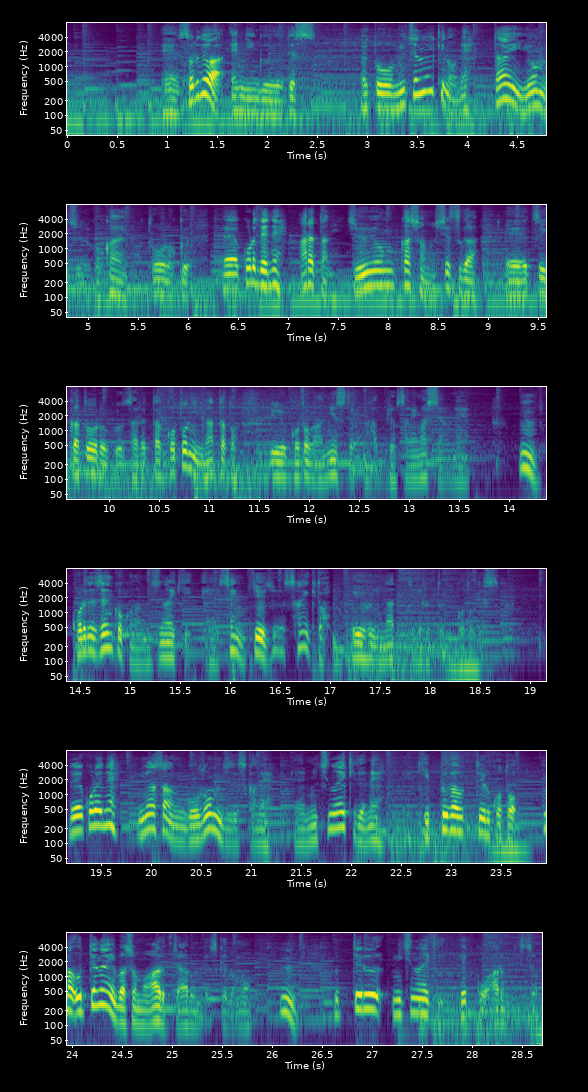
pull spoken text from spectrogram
えー、それではエンディングです。えっと、道の駅のね、第45回の登録、えー、これでね、新たに14カ所の施設が、えー、追加登録されたことになったということがニュースで発表されましたよね。うん、これで全国の道の駅、えー、1093駅という風になっているということです。で、これね、皆さんご存知ですかね、えー、道の駅でね、切符が売っていること、まあ、売ってない場所もあるっちゃあるんですけども、うん、売ってる道の駅結構あるんですよ。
